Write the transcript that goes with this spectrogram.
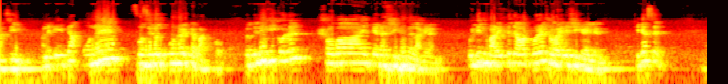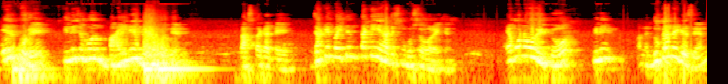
আযীম। মানে এটা অনেক ফজিলতপূর্ণ একটা বাক্য। তো তিনি কি করলেন? সবাইকে এটা শিখাতে লাগলেন। ওই দিন বাড়িতে যাওয়ার পরে সবাইকে শিখাইলেন। ঠিক আছে? এরপরে তিনি যখন বাইরে বের হতেন রাস্তাঘাটে, যাকে পাইতেন তাকেই হাদিস মুখস্থ করাইতেন। এমনও হইতো, তিনি মানে দোকানে গেছেন,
